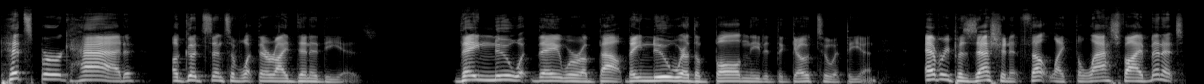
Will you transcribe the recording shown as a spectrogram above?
Pittsburgh had a good sense of what their identity is. They knew what they were about. They knew where the ball needed to go to at the end. Every possession, it felt like the last five minutes,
